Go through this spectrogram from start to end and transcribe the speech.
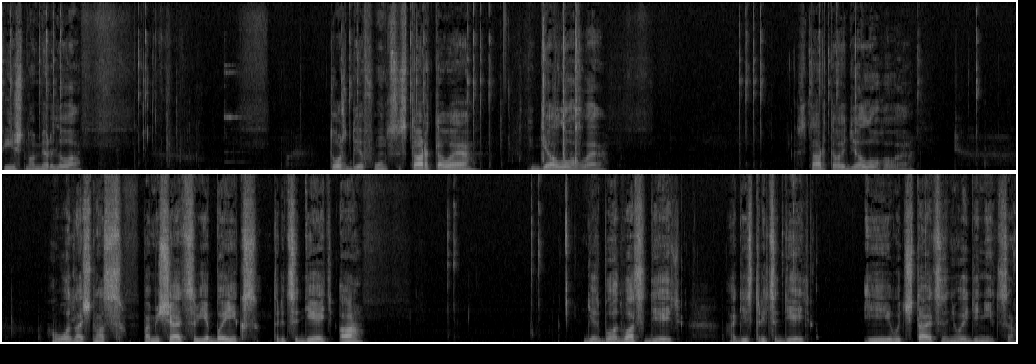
Фиш номер два. Тоже две функции. Стартовая диалоговая. Стартовая, диалоговая. Вот, значит, у нас помещается в EBX 39А. Здесь было 29, а здесь 39. И вычитается из него единица.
